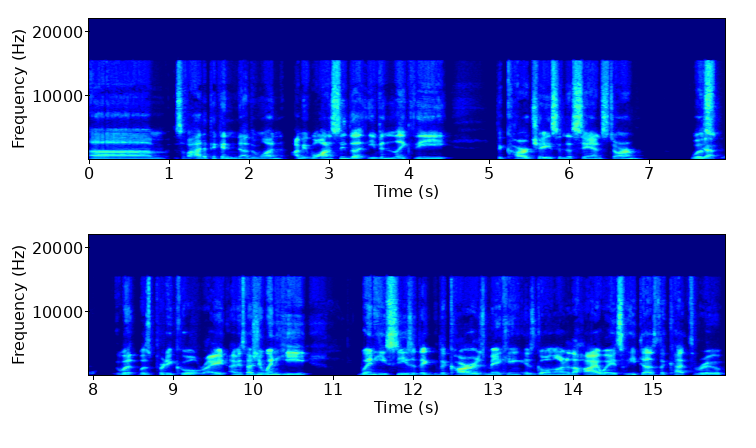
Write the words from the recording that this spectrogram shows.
Um, so if I had to pick another one, I mean, well, honestly, the even like the the car chase in the sandstorm was Yeah. wa- was pretty cool, right? I mean, especially when he when he sees that the, the car is making is going onto the highway, so he does the cut through,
